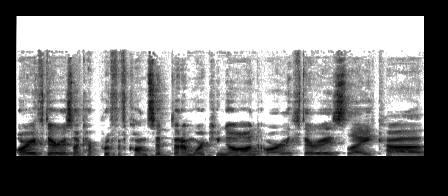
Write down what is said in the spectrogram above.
or if there is like a proof of concept that I'm working on, or if there is like uh,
